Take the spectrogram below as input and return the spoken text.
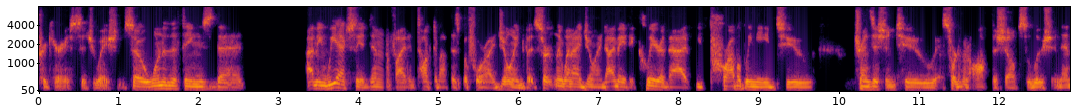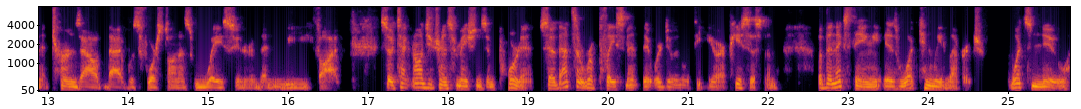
precarious situation. So, one of the things that I mean, we actually identified and talked about this before I joined, but certainly when I joined, I made it clear that we probably need to transition to sort of an off the shelf solution. And it turns out that was forced on us way sooner than we thought. So technology transformation is important. So that's a replacement that we're doing with the ERP system. But the next thing is what can we leverage? What's new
